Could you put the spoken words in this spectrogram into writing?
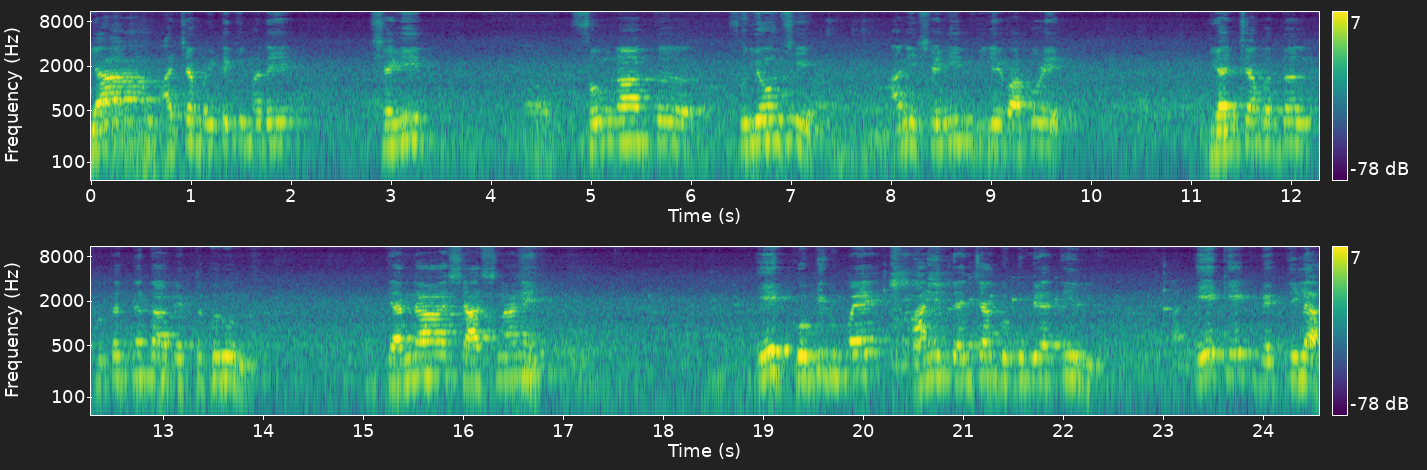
या आजच्या बैठकीमध्ये शहीद सोमनाथ सूर्यवंशी आणि शहीद विजय वाकोडे यांच्याबद्दल कृतज्ञता व्यक्त करून त्यांना शासनाने एक कोटी रुपये आणि त्यांच्या कुटुंबियातील एक एक व्यक्तीला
